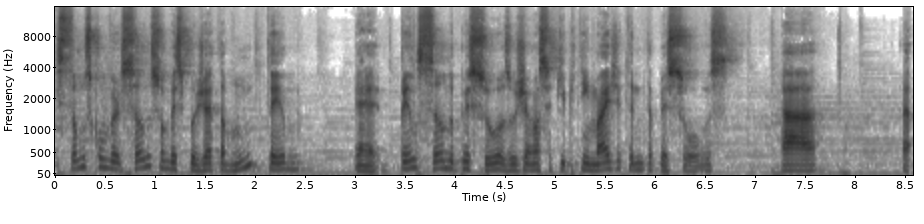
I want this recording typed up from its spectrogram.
estamos conversando sobre esse projeto há muito tempo, é, pensando pessoas. Hoje a nossa equipe tem mais de 30 pessoas. A, a,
